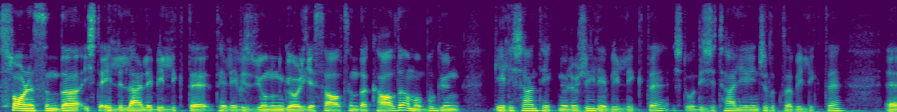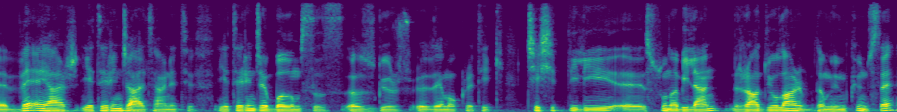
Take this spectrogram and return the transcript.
Sonrasında işte 50'lerle birlikte televizyonun gölgesi altında kaldı ama bugün gelişen teknolojiyle birlikte işte o dijital yayıncılıkla birlikte e, ve eğer yeterince alternatif, yeterince bağımsız, özgür, e, demokratik, çeşitliliği e, sunabilen radyolar da mümkünse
